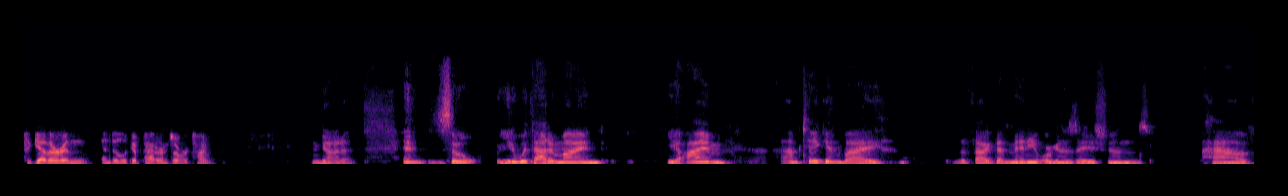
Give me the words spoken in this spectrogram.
together and, and to look at patterns over time. Got it. And so, you know, with that in mind, yeah, I'm I'm taken by the fact that many organizations have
